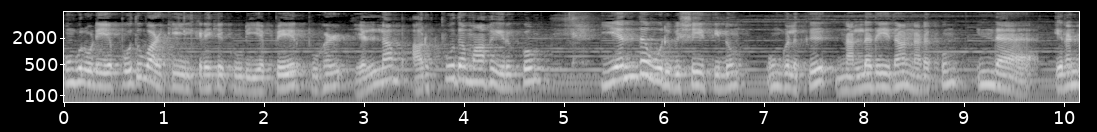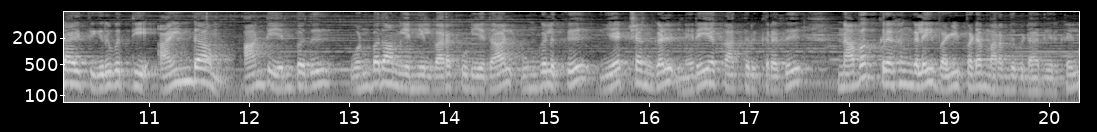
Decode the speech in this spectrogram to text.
உங்களுடைய பொது வாழ்க்கையில் கிடைக்கக்கூடிய பேர் புகழ் எல்லாம் அற்புதமாக இருக்கும். எந்த ஒரு விஷயத்திலும் உங்களுக்கு நல்லதே தான் நடக்கும். இந்த இரண்டாயிரத்தி இருபத்தி ஐந்தாம் ஆண்டு என்பது ஒன்பதாம் எண்ணில் வரக்கூடியதால் உங்களுக்கு ஏற்றங்கள் நிறைய காத்திருக்கிறது. நவக்கிரகங்களை வழிபட மறந்து விடாதீர்கள்.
